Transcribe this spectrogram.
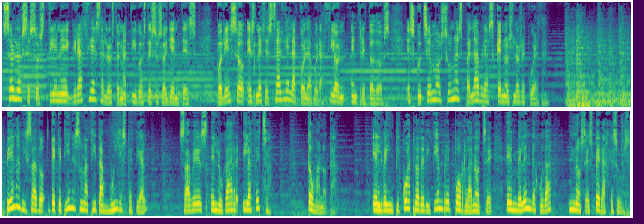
solo se sostiene gracias a los donativos de sus oyentes. Por eso es necesaria la colaboración entre todos. Escuchemos unas palabras que nos lo recuerdan. ¿Te han avisado de que tienes una cita muy especial? ¿Sabes el lugar y la fecha? Toma nota. El 24 de diciembre por la noche, en Belén de Judá, nos espera Jesús.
